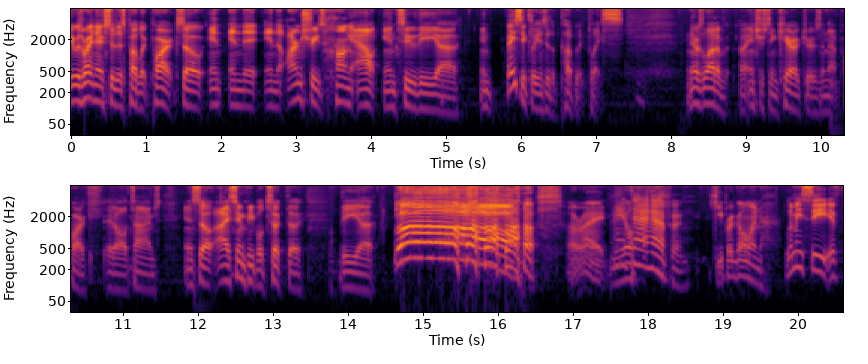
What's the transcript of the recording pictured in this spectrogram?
it was right next to this public park. So and and the and the orange trees hung out into the uh, in basically into the public place. And there was a lot of uh, interesting characters in that park at all times. And so I assume people took the the. Uh, oh! all right, Neil. How did Neil, that happen? Keep her going. Let me see if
